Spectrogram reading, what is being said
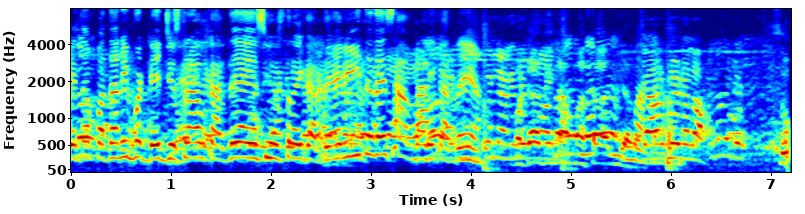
ਇਹ ਤਾਂ ਪਤਾ ਨਹੀਂ ਵੱਡੇ ਜਿਸ ਤਰ੍ਹਾਂ ਕਰਦੇ ਆ ਅਸੀਂ ਉਸ ਤਰ੍ਹਾਂ ਹੀ ਕਰਦੇ ਆ ਰੀਤ ਦੇ ਹਿਸਾਬ ਨਾਲ ਹੀ ਕਰ ਰਹੇ ਆ। ਵੱਡਾ ਦਿਨ ਆ। ਮਤਾ ਵੀ ਆ ਸੋ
